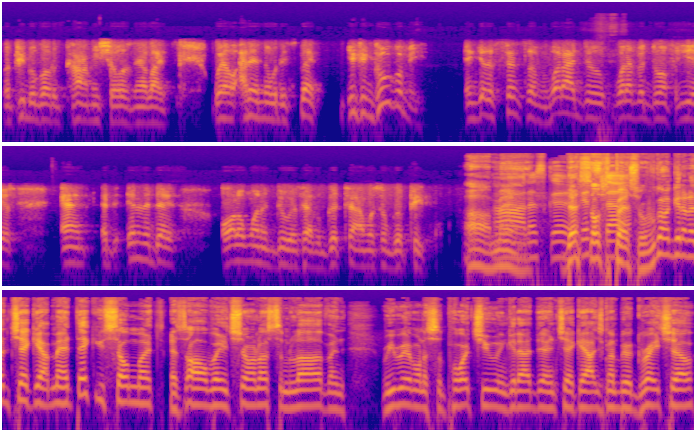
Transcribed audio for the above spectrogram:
when people go to comedy shows and they're like, well, I didn't know what to expect. You can Google me and get a sense of what I do, what I've been doing for years. And at the end of the day, all I want to do is have a good time with some good people. Oh man, that's good. That's Good so stuff. special. We're gonna get out of check you out, man. Thank you so much as always, showing us some love, and we really want to support you and get out there and check out. It's gonna be a great show.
